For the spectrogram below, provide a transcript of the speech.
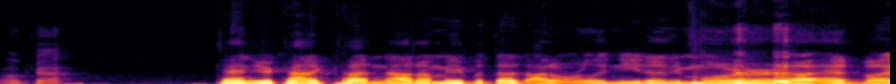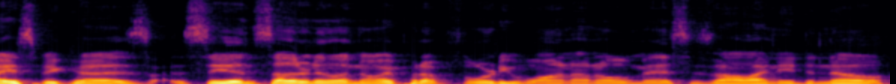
Okay. Ken, you're kind of cutting out on me, but that I don't really need any more uh, advice because seeing Southern Illinois put up 41 on Ole Miss is all I need to know.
